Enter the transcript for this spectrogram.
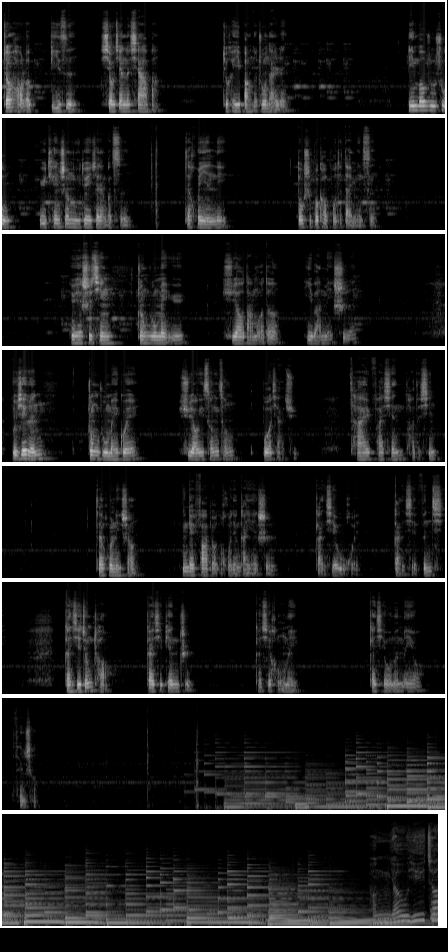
整好了鼻子、削尖了下巴。就可以绑得住男人。拎包入住与天生一对这两个词，在婚姻里都是不靠谱的代名词。有些事情，正如美玉，需要打磨的一完美诗人；有些人，重如玫瑰，需要一层一层剥下去。才发现他的心。在婚礼上，应该发表的获奖感言是：感谢误会，感谢分歧，感谢争吵，感谢偏执，感谢横眉，感谢我们没有分手。走，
